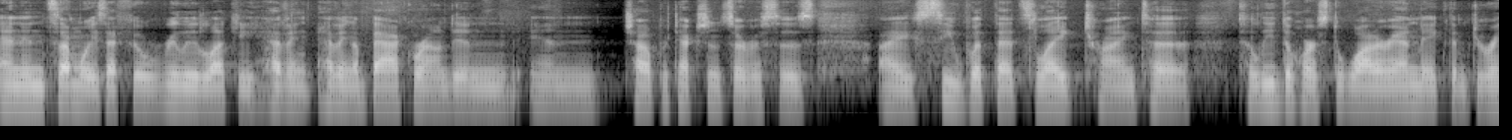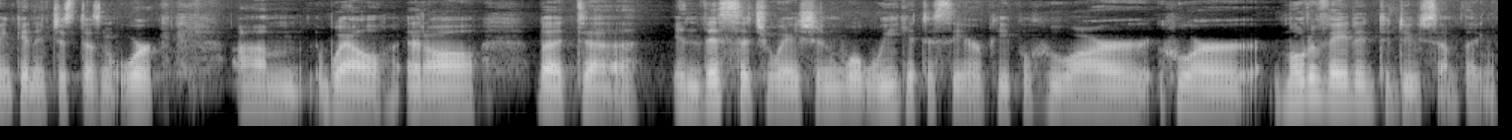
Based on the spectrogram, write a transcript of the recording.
and in some ways I feel really lucky having having a background in in child protection services. I see what that's like trying to to lead the horse to water and make them drink, and it just doesn't work um, well at all. But uh, in this situation, what we get to see are people who are who are motivated to do something,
